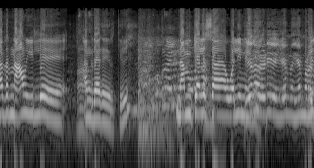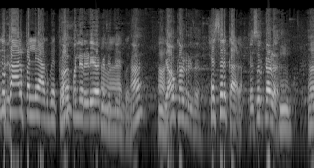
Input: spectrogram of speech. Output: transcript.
ಆದ್ರೆ ನಾವು ಇಲ್ಲೇ ಅಂಗಡಿಯಾಗ ಇರ್ತೀವಿ. ನಮ್ಮ ಕೆಲಸ ಒಲಿ ಮೇಲೆ ರೆಡಿ ಏನು ಏನ್ ಇದು ಕಾಳು ಪಲ್ಯ ಆಗ್ಬೇಕು. ಕಾಳು ಪಲ್ಯ ರೆಡಿ ಆಗತೈತಿ. ಯಾವ ಕಾಳು ಇದು? ಹೆಸರು ಕಾಳು. ಹೆಸರು ಕಾಳು. ಹಾ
